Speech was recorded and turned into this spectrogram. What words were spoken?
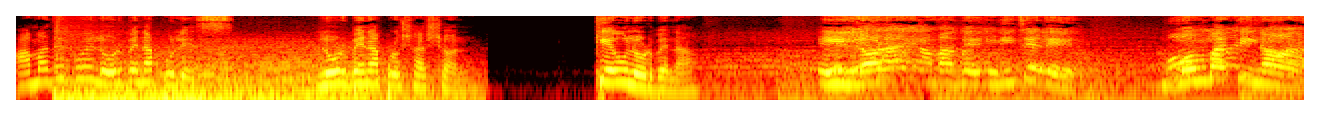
আমাদের হয়ে লড়বে না পুলিশ লড়বে না প্রশাসন কেউ লড়বে না। এই লড়াই আমাদের নিজেদের মোমবাতি নয়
